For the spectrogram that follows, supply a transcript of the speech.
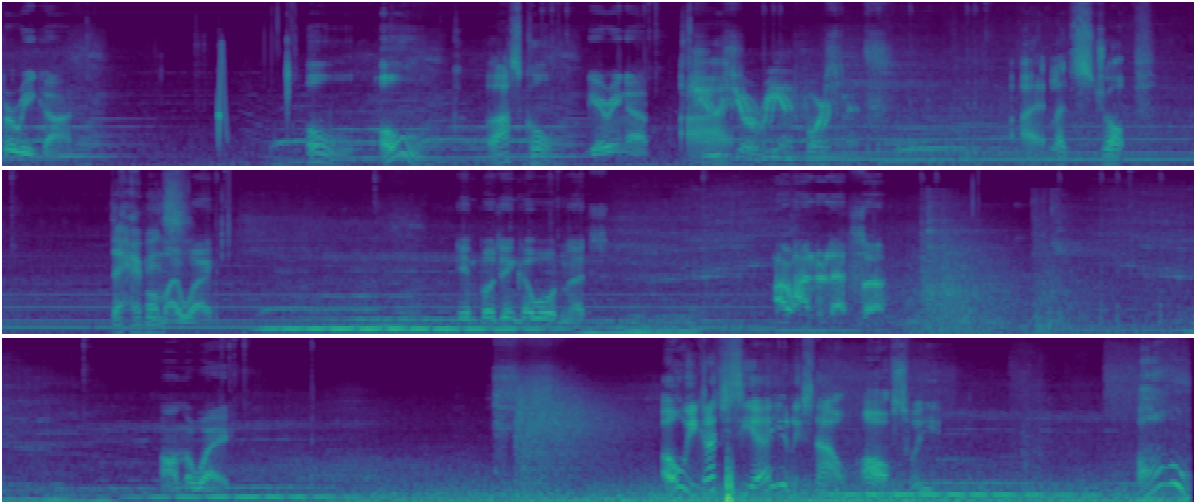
For recon. Oh, oh, that's cool. Gearing up. Choose Alright, your reinforcements. alright, let's drop the heavies. On my way. Inputting coordinates. I'll handle that, sir. On the way. Oh, you can actually see air units now. Oh, sweet. Oh,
